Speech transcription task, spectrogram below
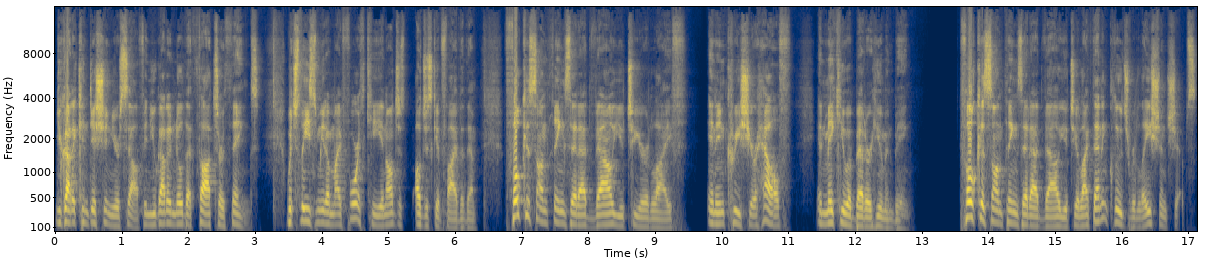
You got to condition yourself and you got to know that thoughts are things which leads me to my fourth key and i'll just i'll just give five of them. Focus on things that add value to your life and increase your health and make you a better human being. Focus on things that add value to your life. That includes relationships.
